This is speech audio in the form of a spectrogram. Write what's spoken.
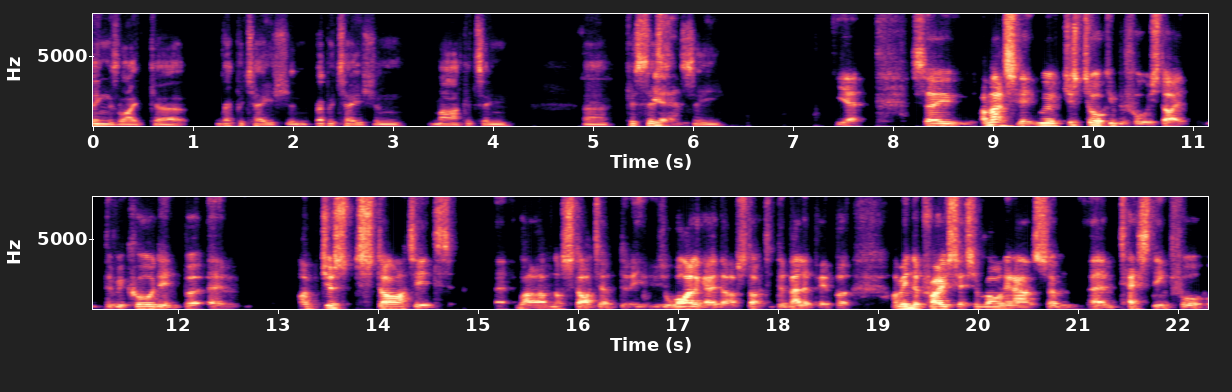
things like uh, reputation, reputation, marketing, uh, consistency. Yeah. yeah. So I'm actually we were just talking before we started the recording, but um, I've just started well, I've not started. It was a while ago that I've started to develop it, but I'm in the process of rolling out some um, testing for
